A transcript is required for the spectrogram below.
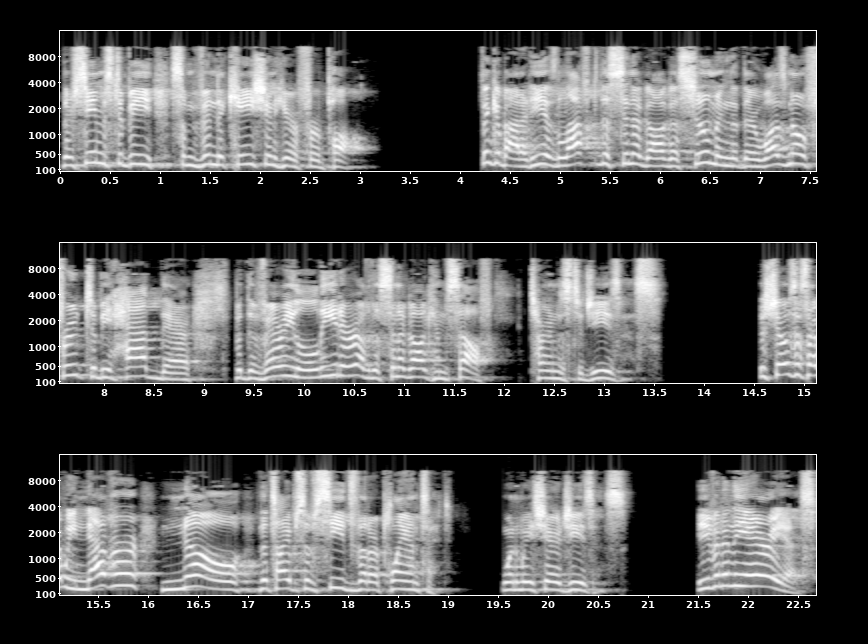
There seems to be some vindication here for Paul. Think about it. He has left the synagogue assuming that there was no fruit to be had there, but the very leader of the synagogue himself turns to Jesus. This shows us that we never know the types of seeds that are planted when we share Jesus. Even in the areas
